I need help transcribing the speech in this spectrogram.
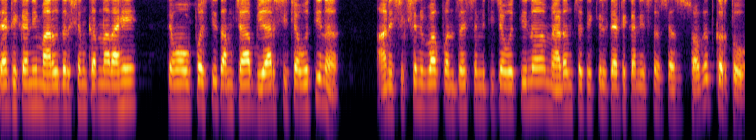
त्या ठिकाणी मार्गदर्शन करणार आहे. तेव्हा उपस्थित आमच्या बीआरसीच्या वतीनं आणि शिक्षण विभाग पंचायत समितीच्या वतीनं मॅडमचं देखील त्या ठिकाणी सरशाचं स्वागत करतो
